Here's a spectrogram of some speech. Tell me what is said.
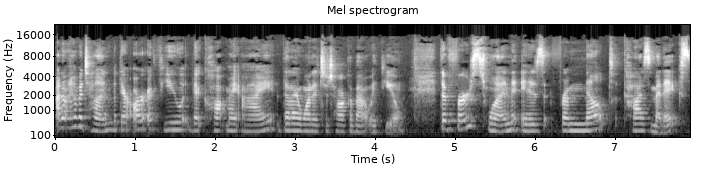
I don't have a ton, but there are a few that caught my eye that I wanted to talk about with you. The first one is from Melt Cosmetics,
